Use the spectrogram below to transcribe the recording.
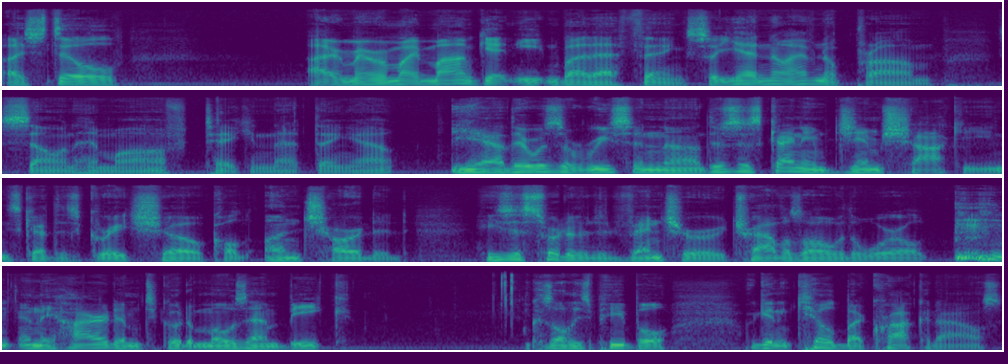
I still, I remember my mom getting eaten by that thing. So yeah, no, I have no problem selling him off, taking that thing out. yeah. There was a recent. Uh, there's this guy named Jim Shockey, and he's got this great show called Uncharted. He's just sort of an adventurer. He travels all over the world, and they hired him to go to Mozambique because all these people were getting killed by crocodiles.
